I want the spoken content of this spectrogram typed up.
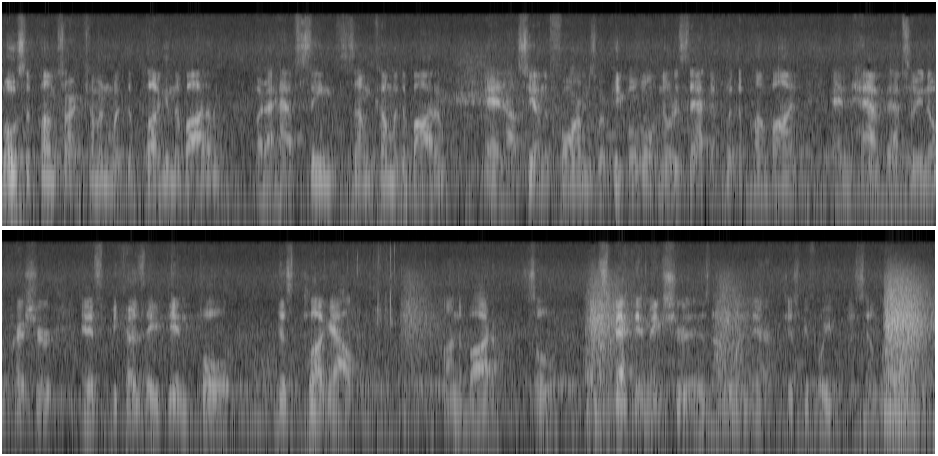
most of the pumps aren't coming with the plug in the bottom, but I have seen some come with the bottom, and I'll see on the forums where people won't notice that, they'll put the pump on and have absolutely no pressure, and it's because they didn't pull this plug out on the bottom. So inspect it, make sure that there's not one there just before you assemble it.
